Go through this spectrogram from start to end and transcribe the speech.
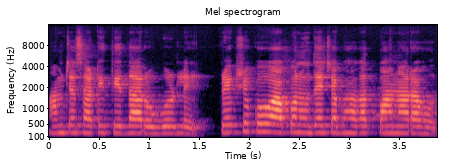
आमच्यासाठी ते दार उघडले प्रेक्षक हो आपण उद्याच्या भागात पाहणार आहोत.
